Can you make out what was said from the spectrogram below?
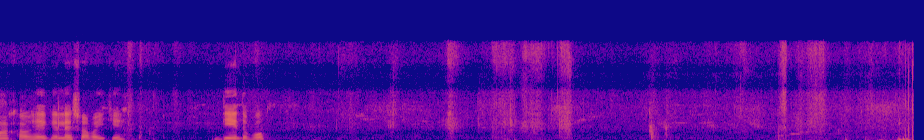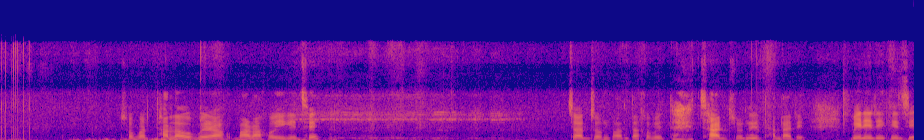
মাখা হয়ে গেলে সবাইকে দিয়ে দেবো। সবার থালাও বেড়া, বাড়া হয়ে গেছে। চারজন পান্তা খাবে, তাই চারজনের থালারে বেড়ে রেখেছি।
